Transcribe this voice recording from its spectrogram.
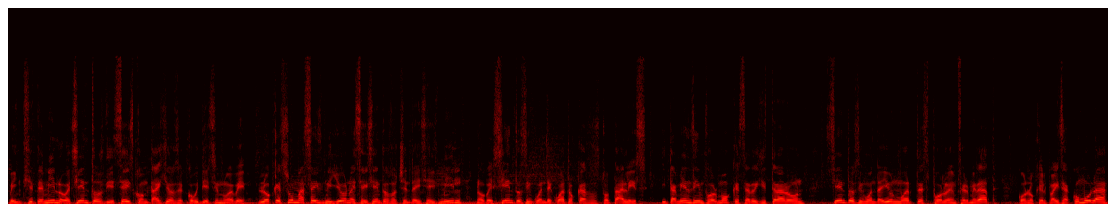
27.916 contagios de COVID-19, lo que suma 6.686.954 casos totales. Y también se informó que se registraron 151 muertes por la enfermedad, con lo que el país acumula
